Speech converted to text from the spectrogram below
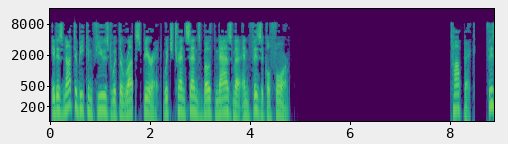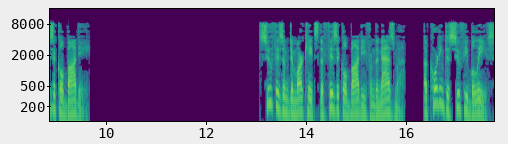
It is not to be confused with the Ruh spirit which transcends both Nasma and physical form. Physical body Sufism demarcates the physical body from the nasma. According to Sufi beliefs,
